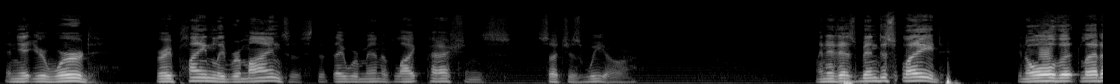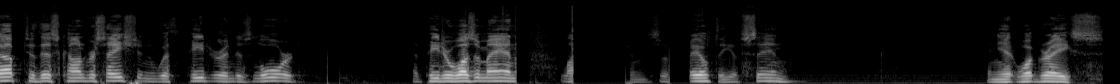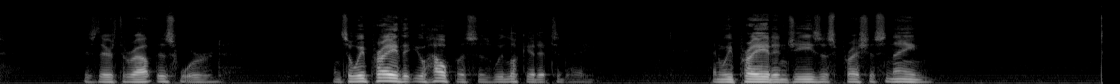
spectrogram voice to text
and yet your word very plainly reminds us that they were men of like passions, such as we are. And it has been displayed in all that led up to this conversation with Peter and his Lord that Peter was a man of like passions, of frailty, of sin. And yet, what grace is there throughout this word? And so we pray that you'll help us as we look at it today. And we pray it in Jesus' precious name.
